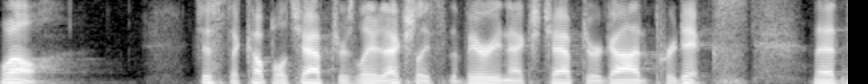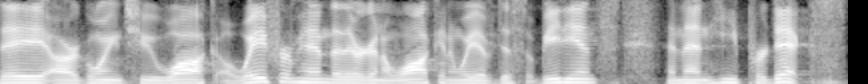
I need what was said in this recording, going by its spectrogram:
Well, just a couple chapters later, actually, it's the very next chapter, God predicts that they are going to walk away from him, that they're going to walk in a way of disobedience. And then he predicts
